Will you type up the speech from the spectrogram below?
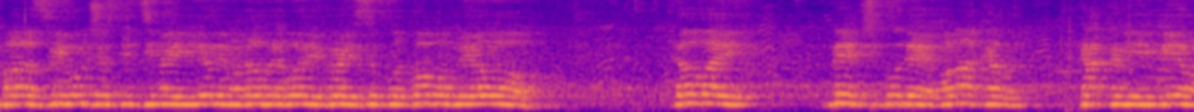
Hvala svim učesnicima i ljudima dobre volje koji su potpomogli ovo da ovaj meč bude onakav kakav je i bio.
